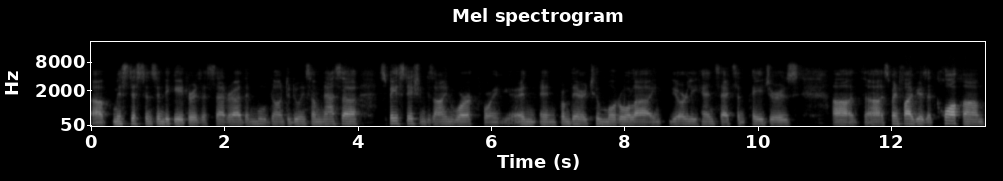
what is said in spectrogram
uh, missed distance indicators, etc. Then moved on to doing some NASA space station design work for, and, and from there to Motorola in the early handsets and pagers. Uh, uh, spent five years at Qualcomm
